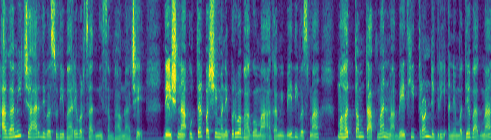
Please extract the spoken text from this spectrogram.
આગામી ચાર દિવસ સુધી ભારે વરસાદની સંભાવના છે. દેશના ઉત્તર પશ્ચિમ અને પૂર્વ ભાગોમાં આગામી બે દિવસમાં મહત્તમ તાપમાનમાં બેથી ત્રણ ડિગ્રી અને મધ્ય ભાગમાં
